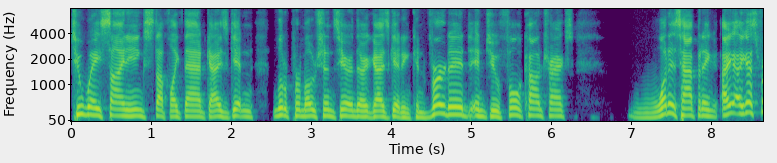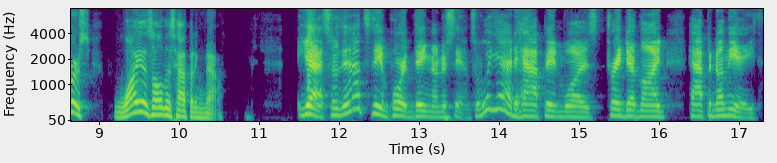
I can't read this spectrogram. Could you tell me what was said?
two-way signings, stuff like that. Guys getting little promotions here and there. Guys getting converted into full contracts. What is happening? I, I guess first, why is all this happening now? yeah. So that's the important thing to understand. So what had happened was trade deadline happened on the eighth.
